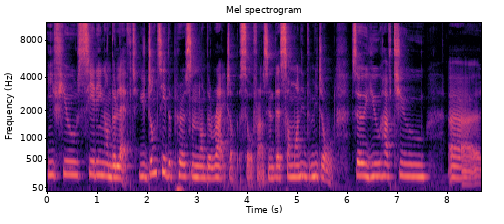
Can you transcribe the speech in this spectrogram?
if you're sitting on the left, you don't see the person on the right of the sofas, and there's someone in the middle. So you have to uh,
